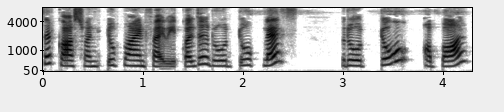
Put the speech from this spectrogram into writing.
The cos 22.5 equal to root 2 plus root 2 upon 2.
